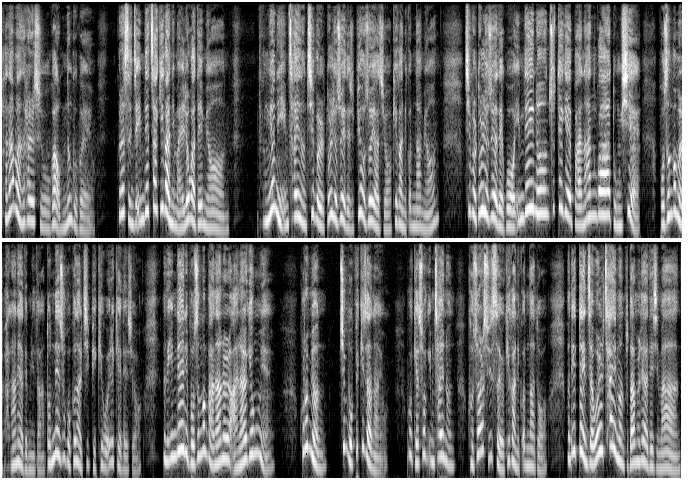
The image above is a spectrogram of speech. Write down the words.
하나만 할 수가 없는 그거예요. 그래서 이제 임대차 기간이 만료가 되면 당연히 임차인은 집을 돌려줘야 되죠. 비워줘야죠. 기간이 끝나면. 집을 돌려줘야 되고 임대인은 주택의 반환과 동시에 보증금을 반환해야 됩니다. 돈 내주고 그날 집 비키고 이렇게 해야 되죠. 근데 임대인이 보증금 반환을 안 할 경우에 그러면 집 못 비키잖아요. 그 계속 임차인은 거주할 수 있어요. 기간이 끝나도. 근데 이때 이제 월 차임은 부담을 해야 되지만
